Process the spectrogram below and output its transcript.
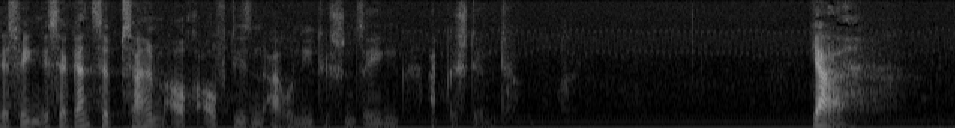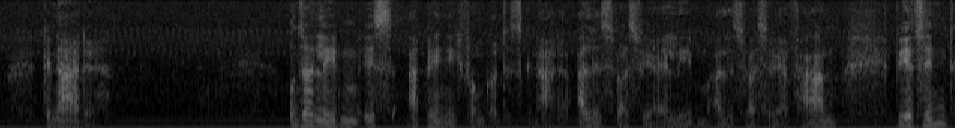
Deswegen ist der ganze Psalm auch auf diesen aaronitischen Segen abgestimmt. Ja, Gnade. Unser Leben ist abhängig von Gottes Gnade. Alles, was wir erleben, alles, was wir erfahren, wir sind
